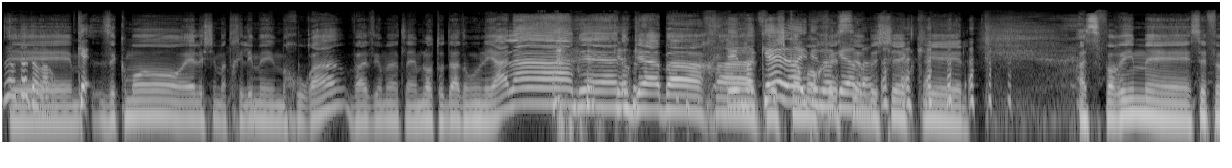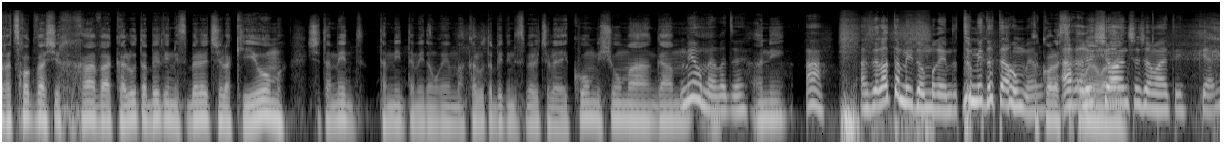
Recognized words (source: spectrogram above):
זה אותו דבר. אה, כן. זה כמו אלה שמתחילים עם בחורה, ואז היא אומרת להם לא תודה, אז אומרים לי, יאללה, מי היה כן. נוגע בך? עם מקל יש לא הייתי כמוך נוגע בך." בשקל. הספרים, אה, ספר הצחוק והשכחה והקלות הבלתי נסבלת של הקיום, שתמיד, תמיד, תמיד אומרים, הקלות הבלתי נסבלת של היקום, משום מה, גם... מי אומר את זה? אני. אה, אז זה לא תמיד אומרים, זה תמיד אתה אומר. כל הסיפורים עליי. הראשון ששמעתי, כן.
